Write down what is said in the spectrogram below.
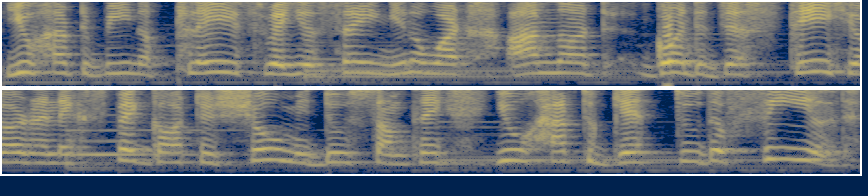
You have to be in a place where you're saying, you know what, I'm not going to just stay here and expect God to show me do something. You have to get to the field.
